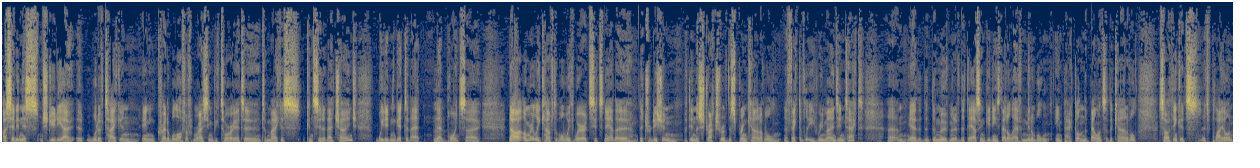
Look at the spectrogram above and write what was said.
I said in this studio it would have taken an incredible offer from Racing Victoria to, to make us consider that change. We didn't get to that mm. that point, so no, I'm really comfortable with where it sits now. The the tradition within the structure of the Spring Carnival effectively remains intact. Um, yeah, the, the, movement of the thousand guineas that'll have minimal impact on the balance of the carnival. So I think it's it's play on.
